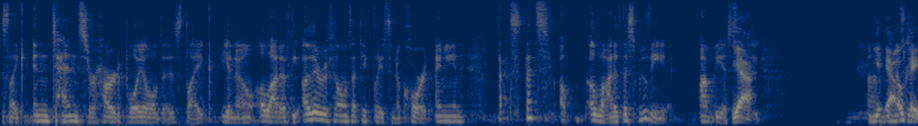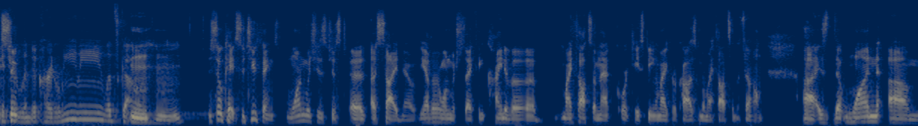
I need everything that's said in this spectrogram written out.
as like intense or hard boiled as like you know a lot of the other films that take place in a court i mean that's that's a, a lot of this movie obviously yeah um, yeah. Okay. So Linda Cardellini. Let's go. Mm-hmm. So okay. So two things. One, which is just a, a, side note. The other one, which is I think kind of a my thoughts on that court case being a microcosm of my thoughts on the film, uh, is that one. Um,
